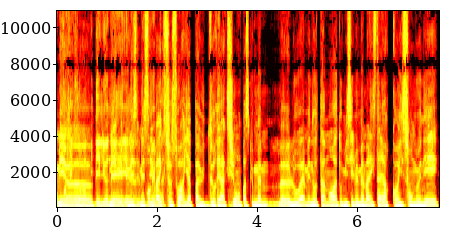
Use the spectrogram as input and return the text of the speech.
mais euh, rapide des Lyonnais mais, euh, mais c'est vrai que ce soir, il n'y a pas eu de réaction parce que même euh, l'OM et notamment à domicile, mais même à l'extérieur, quand ils sont menés,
